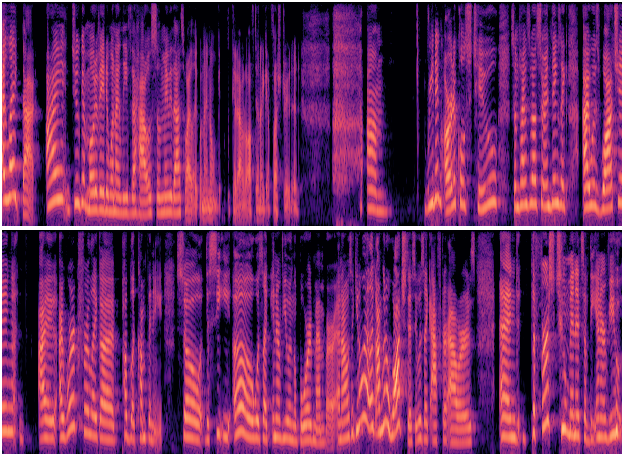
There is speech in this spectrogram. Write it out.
I like that. I do get motivated when I leave the house, so maybe that's why like when I don't get, get out often I get frustrated. um reading articles too sometimes about certain things like I was watching I I work for like a public company. So the CEO was like interviewing a board member and I was like, "You know what? Like I'm going to watch this." It was like after hours. And the first 2 minutes of the interview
